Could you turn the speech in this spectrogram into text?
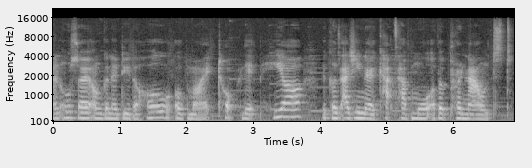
And also I'm gonna do the whole of my top lip here because as you know cats have more of a pronounced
